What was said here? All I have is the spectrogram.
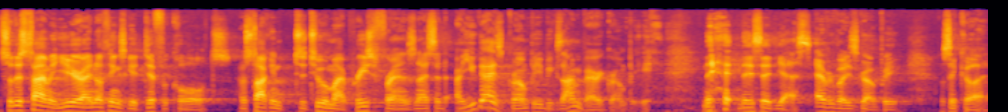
So, this time of year, I know things get difficult. I was talking to two of my priest friends, and I said, Are you guys grumpy? Because I'm very grumpy. they said, Yes, everybody's grumpy. I said, Good.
